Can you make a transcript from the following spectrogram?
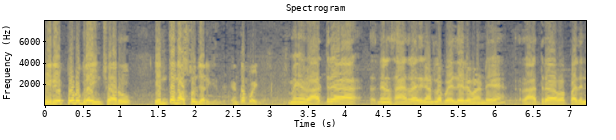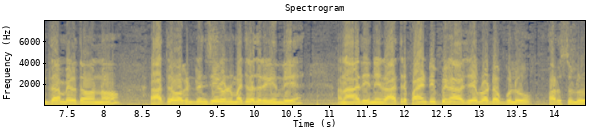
మీరు ఎప్పుడు గ్రహించారు? ఎంత నష్టం జరిగింది? ఎంత పోయింది? మేము రాత్రి నేను సాయంత్రం ఐదు గంటలకు బయలుదేరామండి. రాత్రి పదింటి దాకా వెళ్తూ ఉన్నాం. రాత్రి ఒకటి నుంచి రెండు మధ్యలో జరిగింది. నాది నేను రాత్రి పాయింట్ ఇప్పి నా జేబులో డబ్బులు పర్సులు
